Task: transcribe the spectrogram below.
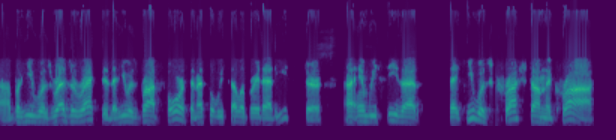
uh, but he was resurrected, that he was brought forth, and that's what we celebrate at Easter. Uh, and we see that that he was crushed on the cross,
